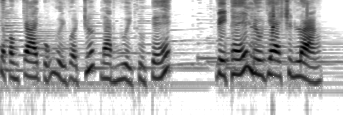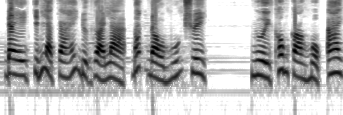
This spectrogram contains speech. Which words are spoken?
cho con trai của người vợ trước làm người thừa kế. Vì thế Lưu gia sinh loạn, đây chính là cái được gọi là bắt đầu muốn suy. Người không còn một ai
